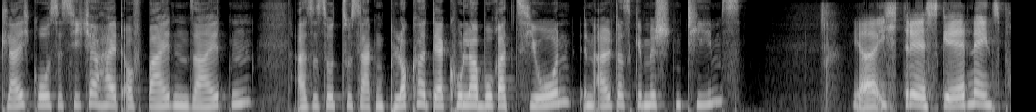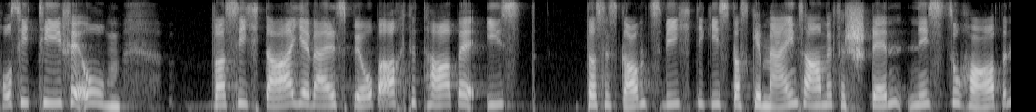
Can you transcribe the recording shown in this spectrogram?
gleich große Sicherheit auf beiden Seiten? Also sozusagen Blocker der Kollaboration in altersgemischten Teams? Ja, ich drehe es gerne ins Positive um. was ich da jeweils beobachtet habe, ist, dass es ganz wichtig ist, das gemeinsame Verständnis zu haben,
